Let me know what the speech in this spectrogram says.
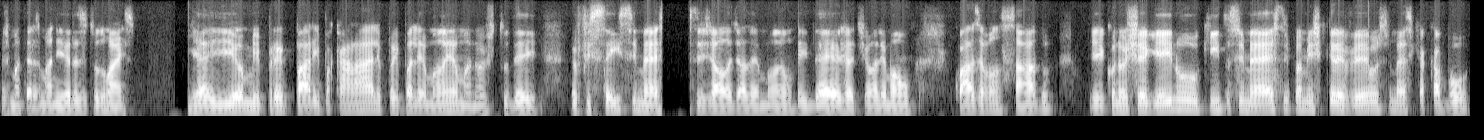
as matérias maneiras e tudo mais. E aí eu me preparei para caralho para ir para Alemanha, mano. Eu estudei, eu fiz seis semestres de aula de alemão, tem ideia, já tinha um alemão quase avançado. E aí quando eu cheguei no quinto semestre para me inscrever, o semestre que acabou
